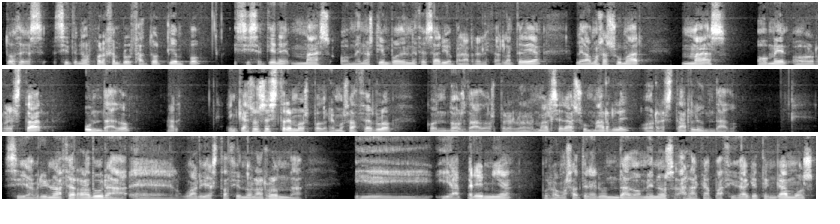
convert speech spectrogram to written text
Entonces, si tenemos, por ejemplo, el factor tiempo, si se tiene más o menos tiempo del necesario para realizar la tarea, le vamos a sumar más o, o restar un dado. En casos extremos podremos hacerlo con dos dados, pero lo normal será sumarle o restarle un dado. Si abrir una cerradura, eh, el guardia está haciendo la ronda y, apremia, pues vamos a tener un dado menos a la capacidad que tengamos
